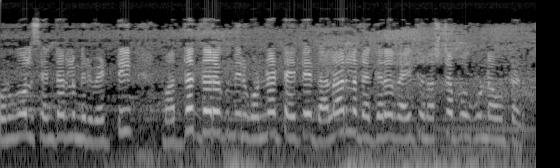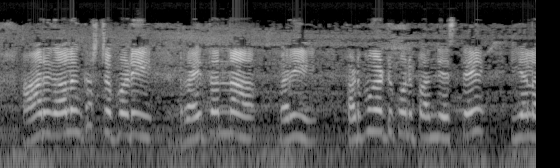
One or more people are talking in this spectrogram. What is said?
కొనుగోలు సెంటర్లు మీరు పెట్టి మద్దతు ధరకు మీరు కొన్నట్టయితే దళారుల దగ్గర రైతు నష్టపోకుండా ఉంటాడు. ఆరుగాలం కష్టపడి రైతన్న మరి కడుపు కట్టుకొని పనిచేస్తే ఇవాళ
